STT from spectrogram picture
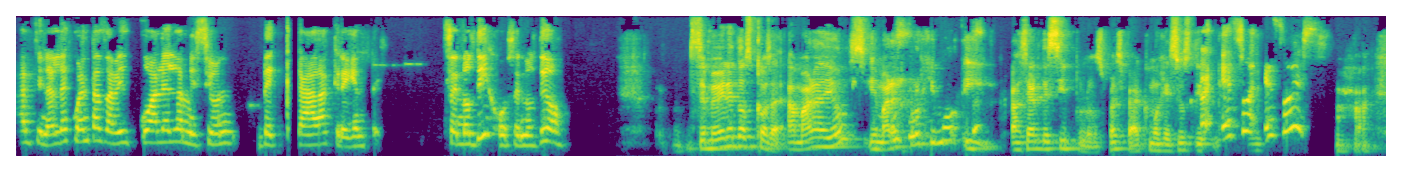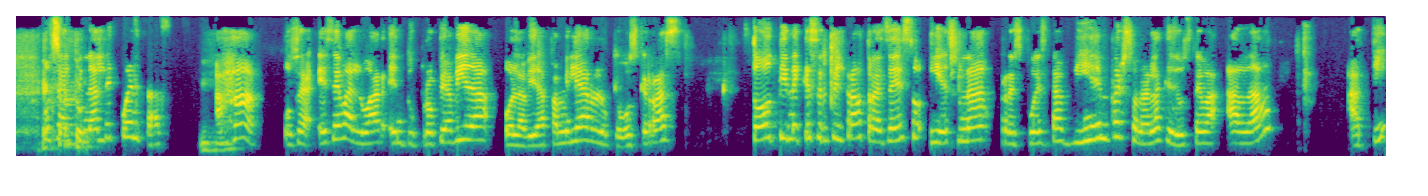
Al final de cuentas, David, ¿cuál es la misión de cada creyente. Se nos dijo, se nos dio. Se me vienen dos cosas, amar a Dios y amar al prójimo y hacer discípulos, pues, como Jesús dijo. Eso, eso es. O sea, al final de cuentas, ajá, o sea, es evaluar en tu propia vida o la vida familiar o lo que vos querrás. Todo tiene que ser filtrado a través de eso y es una respuesta bien personal la que Dios te va a dar a ti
